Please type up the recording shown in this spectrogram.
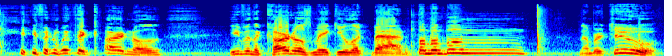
even with the Cardinals, even the Cardinals make you look bad. Boom, boom, boom. Number two,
